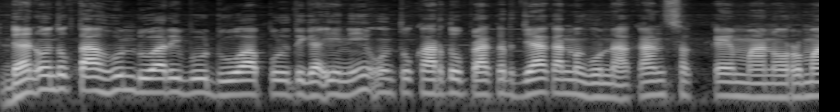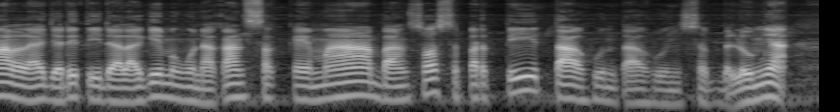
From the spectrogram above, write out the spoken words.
Dan untuk tahun 2023 ini untuk kartu prakerja akan menggunakan skema normal ya. Jadi tidak lagi menggunakan skema bansos seperti tahun-tahun sebelumnya.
